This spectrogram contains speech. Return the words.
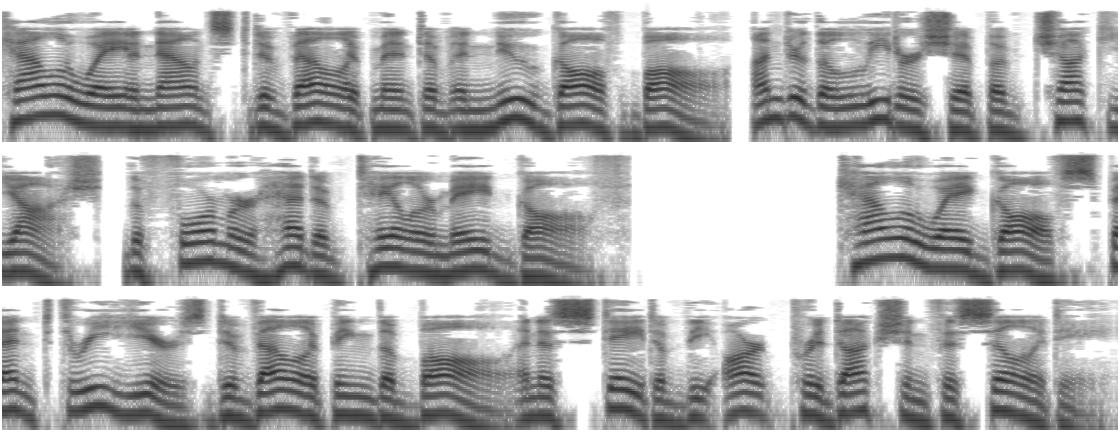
Callaway announced development of a new golf ball, under the leadership of Chuck Yash, the former head of TaylorMade Golf. Callaway Golf spent three years developing the ball and a state-of-the-art production facility.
